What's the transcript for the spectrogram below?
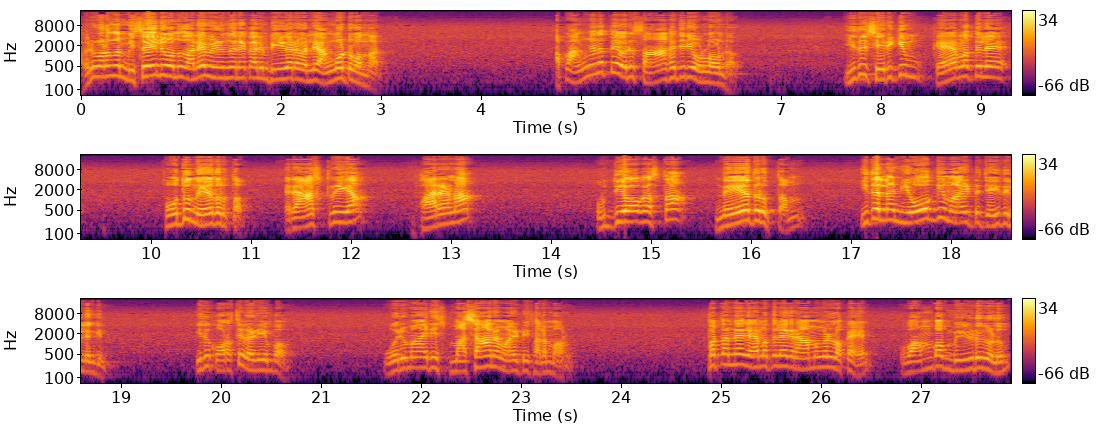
അവർ പറയുന്ന മിസൈൽ വന്ന് തലേ വീഴുന്നതിനേക്കാളും ഭീകരമല്ലേ അങ്ങോട്ട് വന്നാൽ. അപ്പം അങ്ങനത്തെ ഒരു സാഹചര്യം ഉള്ളതുകൊണ്ട് ഇത് ശരിക്കും കേരളത്തിലെ പൊതു നേതൃത്വം രാഷ്ട്രീയ ഭരണ ഉദ്യോഗസ്ഥ നേതൃത്വം ഇതെല്ലാം യോഗ്യമായിട്ട് ചെയ്തില്ലെങ്കിൽ ഇത് കുറച്ച് കഴിയുമ്പം ഒരുമാതിരി ശ്മശാനമായിട്ട് ഈ സ്ഥലം മാറും. ഇപ്പം തന്നെ കേരളത്തിലെ ഗ്രാമങ്ങളിലൊക്കെ വമ്പം വീടുകളും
